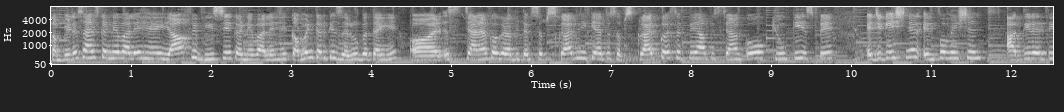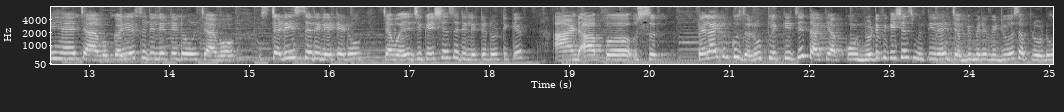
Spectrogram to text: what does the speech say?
कंप्यूटर साइंस करने वाले हैं या फिर बी करने वाले हैं कमेंट करके ज़रूर बताइए। और इस चैनल को अगर अभी तक सब्सक्राइब नहीं किया तो सब्सक्राइब कर सकते हैं आप इस चैनल को, क्योंकि इस पर एजुकेशनल इन्फॉर्मेशन आती रहती हैं, चाहे वो करियर से रिलेटेड हो, चाहे वो स्टडीज़ से रिलेटेड हो, चाहे वो एजुकेशन से रिलेटेड हो, ठीक है? एंड आप उस बेल आइकन को ज़रूर क्लिक कीजिए, ताकि आपको नोटिफिकेशंस मिलती रहे जब भी मेरे वीडियोस अपलोड हो।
